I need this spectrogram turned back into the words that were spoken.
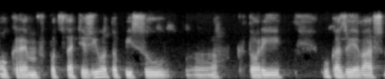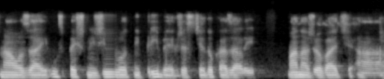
okrem v podstate životopisu, e, ktorý ukazuje váš naozaj úspešný životný príbeh, že ste dokázali manažovať a e,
